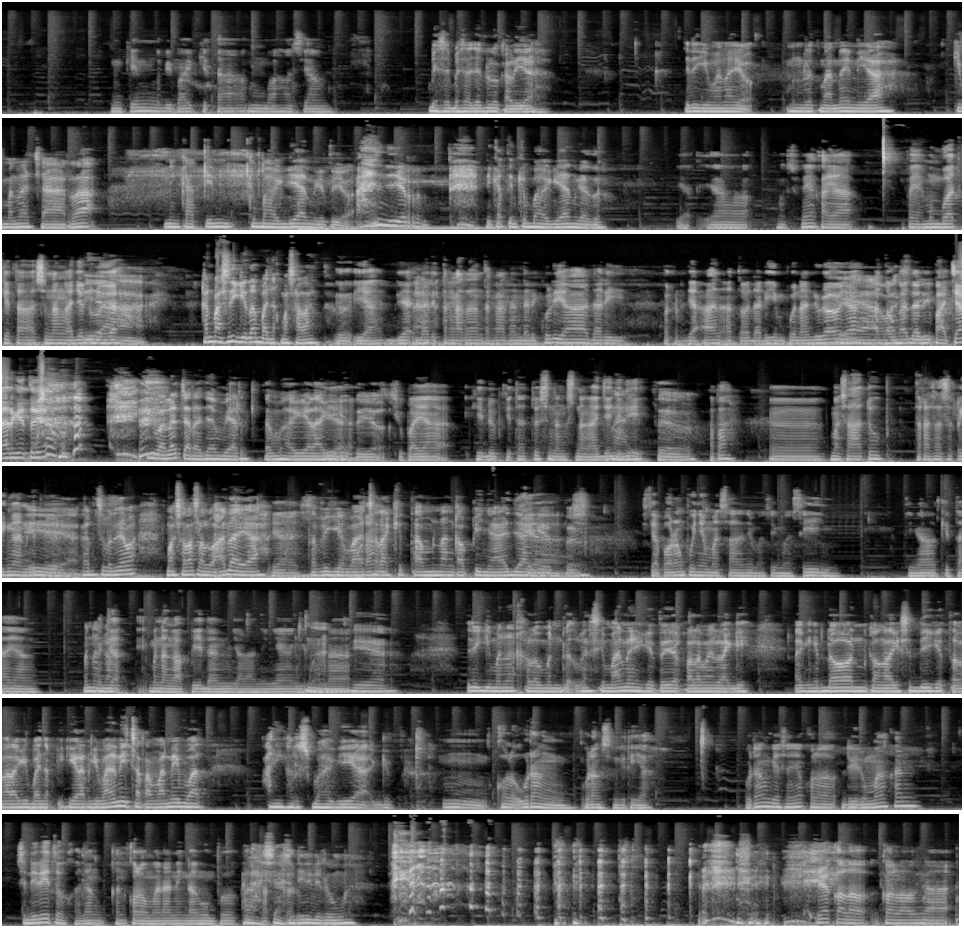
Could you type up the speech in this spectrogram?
mungkin lebih baik kita membahas yang Biasa-biasa aja dulu kali ya. Jadi gimana yo? Menurut mana nih ya? Gimana cara ningkatin kebahagiaan gitu yo? Anjir, ningkatin kebahagiaan gak tuh? ya ya maksudnya kayak apa ya membuat kita senang aja dulu Iya. ya. Kan pasti kita banyak masalah tuh. Iya, dia Nah. dari tengkatan-tengkatan dari kuliah, dari pekerjaan atau dari himpunan juga Iya, ya, atau enggak dari pacar gitu ya. Gimana caranya biar kita bahagia lagi Iya. gitu yo? Supaya hidup kita tuh senang-senang aja Nah, jadi itu. apa? eh, masalah tuh terasa seringan gitu ya. Iya, kan sebenarnya mah masalah selalu ada ya. Ya, Tapi setiap gimana orang- cara kita menangkapinya aja Iya. gitu. Setiap orang punya masalahnya masing-masing. Tinggal kita yang Menanggap. menanggapi dan jalaninya gimana. Nah, iya. Jadi gimana kalau menurut versi mana gitu ya kalau main lagi lagi ngedown, kalau lagi sedih gitu, nggak lagi banyak pikiran gimana nih cara mana buat aing harus bahagia gitu. Hmm, kalau orang, orang sendiri ya. Orang biasanya kalau di rumah kan sendiri tuh. Kadang kan kalau marah nggak ngumpul. Alah, ke- sih sendiri di rumah. ya kalau kalau nggak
